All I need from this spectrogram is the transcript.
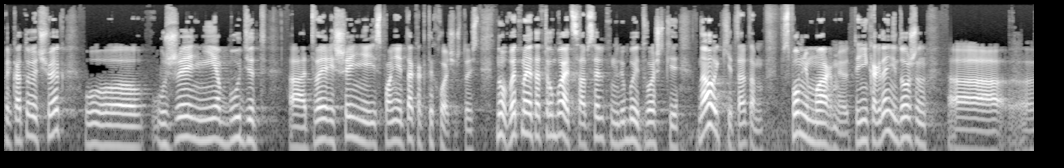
при которой человек уже не будет твое решение исполнять так, как ты хочешь. То есть, ну, в этот момент отрубаются абсолютно любые творческие навыки. Да, там, вспомним армию. Ты никогда не должен, э,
